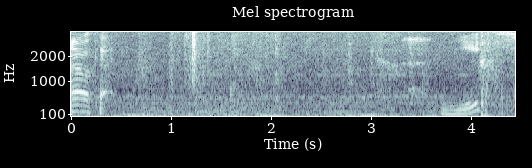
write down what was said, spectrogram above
Okay. Yeet.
